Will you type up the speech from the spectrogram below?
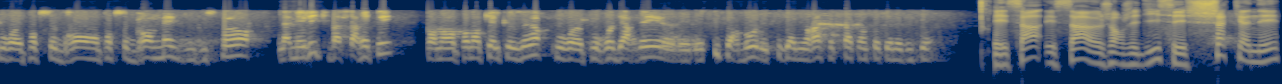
pour, pour ce grand pour du, sport. L'Amérique va s'arrêter pendant, quelques heures pour, pour regarder le Super Bowl et qui gagnera cette 57e édition. Et ça, et ça, Georges dit, c'est chaque année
